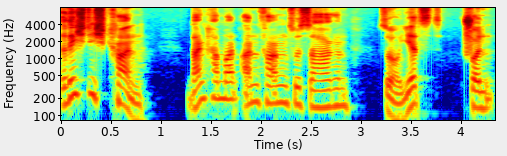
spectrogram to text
richtig kann, dann kann man anfangen zu sagen, so, jetzt schon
